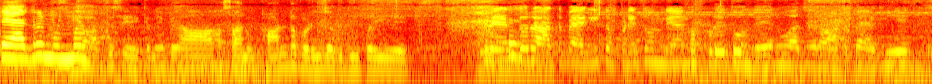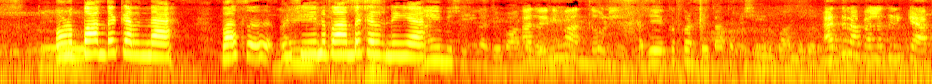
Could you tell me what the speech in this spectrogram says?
ਤੇ ਇੱਧਰ ਮੰਮਾ ਅੱਗ ਸੇਕਨੇ ਪਿਆ ਸਾਨੂੰ ਠੰਡ ਬੜੀ ਲੱਗਦੀ ਪਈ ਏ ਸਵੇਰ ਤੋਂ ਰਾਤ ਪੈ ਗਈ ਕੱਪੜੇ ਧੋਂਦਿਆਂ ਨੂੰ। ਕੱਪੜੇ ਧੋਂਦੇ ਨੂੰ ਅੱਜ ਰਾਤ ਪੈ ਗਈ ਏ ਤੇ ਹੁਣ ਬੰਦ ਕਰਨਾ ਹੈ। ਬਸ ਮਸ਼ੀਨ ਬੰਦ ਕਰਨੀ ਹੈ। ਨਹੀਂ ਮਸ਼ੀਨ ਅਜੇ ਬੰਦ ਅਜੇ ਨਹੀਂ ਬੰਦ ਹੋਣੀ। ਅਜੇ 1 ਘੰਟੇ ਤੱਕ ਮਸ਼ੀਨ ਬੰਦ ਕਰਨੀ ਇੱਧਰ ਆ ਪਹਿਲਾਂ ਤੇਰੀ ਕੈਪ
